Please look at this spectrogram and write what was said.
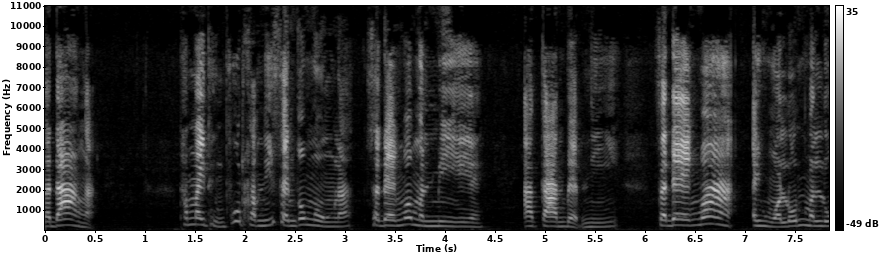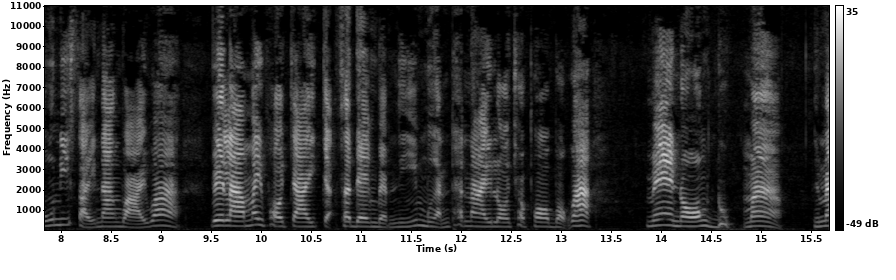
กระด้างอะทำไมถึงพูดคำนี้แซนก็งงแล้วแสดงว่ามันมีอาการแบบนี้ แสดงว่าไอหัวล้นมันรู้นิสัยนางหวายว่า เวลาไม่พอใจจะแสดงแบบนี้เหมือนทนายรอชพอบอกว่า แม่น้องดุมากเห็นไหม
